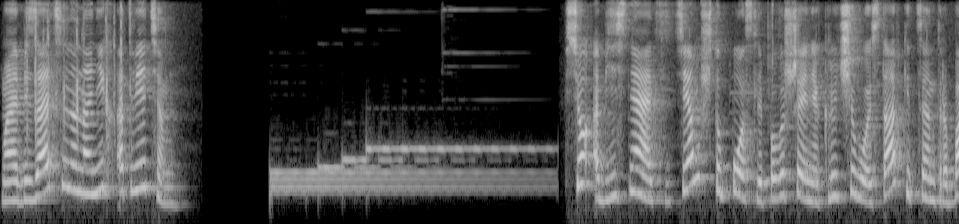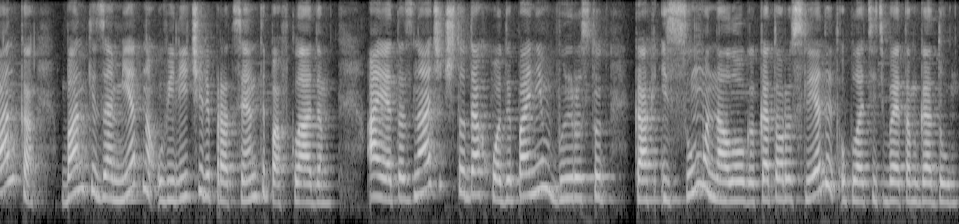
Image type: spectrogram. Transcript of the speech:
Мы обязательно на них ответим. Все объясняется тем, что после повышения ключевой ставки Центробанка банки заметно увеличили проценты по вкладам. А это значит, что доходы по ним вырастут, как и сумма налога, которую следует уплатить в этом году.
